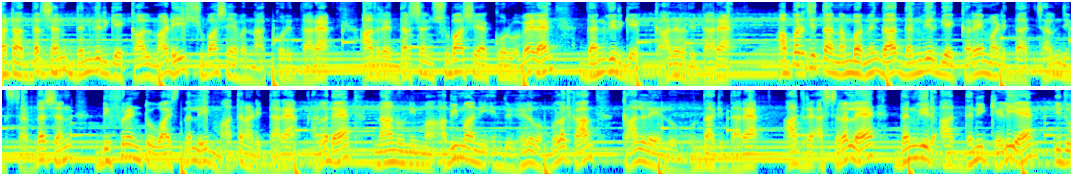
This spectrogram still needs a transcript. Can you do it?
ನಟ ದರ್ಶನ್ ಧನ್ವೀರ್ಗೆ ಕಾಲ್ ಮಾಡಿ ಶುಭಾಶಯವನ್ನ ಕೋರಿದ್ದಾರೆ. ಆದರೆ ದರ್ಶನ್ ಶುಭಾಶಯ ಕೋರುವ ವೇಳೆ ಧನ್ವೀರ್ಗೆ ಕಾಲೆಳೆದಿದ್ದಾರೆ. ಅಪರಿಚಿತ ನಂಬರ್ನಿಂದ ಧನ್ವೀರ್ಗೆ ಕರೆ ಮಾಡಿದ್ದ ಚಾಲೆಂಜಿಂಗ್ ಸ್ಟಾರ್ ದರ್ಶನ್ ಡಿಫರೆಂಟ್ ವಾಯ್ಸ್ನಲ್ಲಿ ಮಾತನಾಡಿದ್ದಾರೆ. ಅಲ್ಲದೆ, ನಾನು ನಿಮ್ಮ ಅಭಿಮಾನಿ ಎಂದು ಹೇಳುವ ಮೂಲಕ ಕಾಲೆಳೆಯಲು ಮುಂದಾಗಿದ್ದಾರೆ. ಆದರೆ ಅಷ್ಟರಲ್ಲೇ ಧನ್ವೀರ್ ಆ ದನಿ ಕೇಳಿಯೇ, ಇದು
